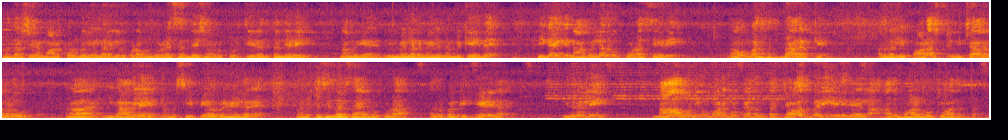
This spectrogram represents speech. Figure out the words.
ಪ್ರದರ್ಶನ ಮಾಡಿಕೊಂಡು ಎಲ್ಲರಿಗೂ ಕೂಡ ಒಂದು ಒಳ್ಳೆಯ ಸಂದೇಶವನ್ನು ಕೊಡ್ತೀರಿ ಅಂತಂದೇಳಿ ನಮಗೆ ನಿಮ್ಮೆಲ್ಲರ ಮೇಲೆ ನಂಬಿಕೆ ಇದೆ. ಹೀಗಾಗಿ ನಾವೆಲ್ಲರೂ ಕೂಡ ಸೇರಿ ನವೆಂಬರ್ ಹದಿನಾರಕ್ಕೆ ಅದರಲ್ಲಿ ಭಾಳಷ್ಟು ವಿಚಾರಗಳು ಈಗಾಗಲೇ ನಮ್ಮ ಸಿ ಪಿ ಅವರು ಹೇಳಿದ್ದಾರೆ ನಮ್ಮ ತಹಸೀಲ್ದಾರ್ ಸಾಹೇಬರು ಕೂಡ ಅದ್ರ ಬಗ್ಗೆ ಹೇಳಿದ್ದಾರೆ. ಇದರಲ್ಲಿ ನಾವು ನೀವು ಮಾಡಬೇಕಾದಂಥ ಜವಾಬ್ದಾರಿ ಏನಿದೆ ಅಲ್ಲ, ಅದು ಬಹಳ ಮುಖ್ಯವಾದಂಥದ್ದು.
